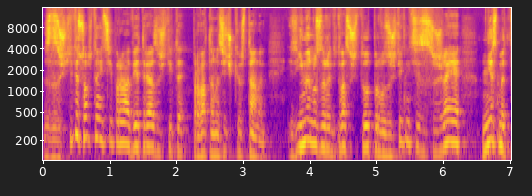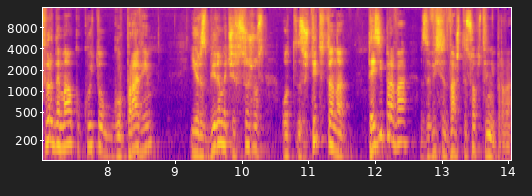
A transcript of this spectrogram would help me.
за да защитите собствените си права, вие трябва да защитите правата на всички останали. Именно заради това съществуват правозащитници. За съжаление, ние сме твърде малко, които го правим и разбираме, че всъщност от защитата на тези права зависят вашите собствени права.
